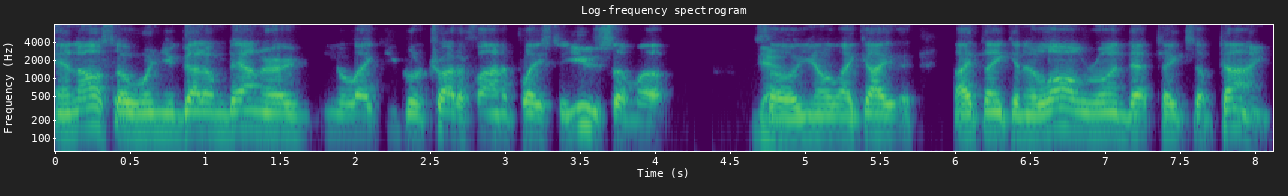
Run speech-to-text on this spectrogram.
and also when you got them down there, you know, like you're going to try to find a place to use some of. Yeah. So you know, like I I think in the long run that takes up time.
